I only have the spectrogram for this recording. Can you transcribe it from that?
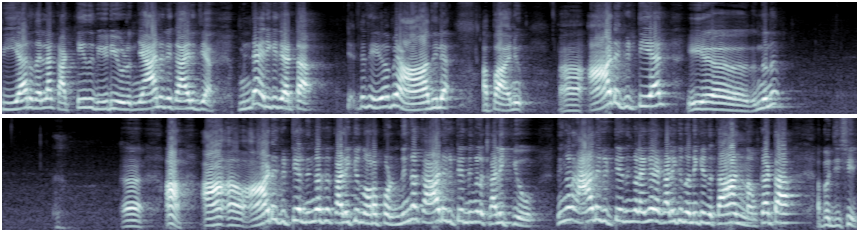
പി ആർ ഇതെല്ലാം കട്ട് ചെയ്ത് വീഡിയോ ഇടും. ഞാനൊരു കാര്യം ചെയ്യാം. മിണ്ടായിരിക്കും ചേട്ടാ. എന്റെ ദൈവമേ ആദില. അപ്പം അനു ആട് കിട്ടിയാൽ എന്താണ് ആ ആട് കിട്ടിയാൽ നിങ്ങൾക്ക് കളിക്കുന്ന ഉറപ്പുണ്ട്. നിങ്ങൾക്ക് ആട് കിട്ടിയാൽ നിങ്ങൾ കളിക്കൂ. നിങ്ങൾ ആട് കിട്ടിയാൽ നിങ്ങൾ എങ്ങനെ കളിക്കുന്നു എനിക്കൊന്ന് കാണണം കേട്ടാ? അപ്പൊ ജിഷിൻ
